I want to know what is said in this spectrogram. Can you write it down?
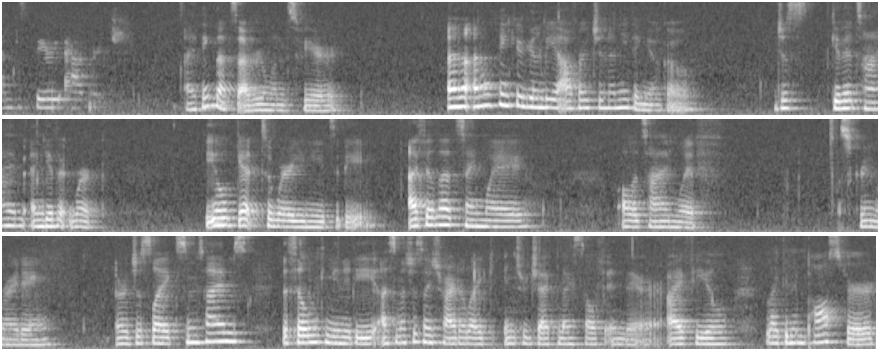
I'm just very average. I think that's everyone's fear. And I don't think you're gonna be average in anything, Yoko. Just give it time and give it work. You'll get to where you need to be. I feel that same way all the time with screenwriting. Or just like sometimes the film community, as much as I try to like interject myself in there, I feel like an imposter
